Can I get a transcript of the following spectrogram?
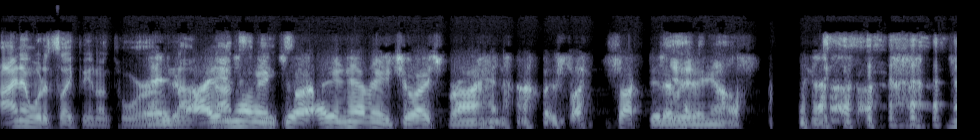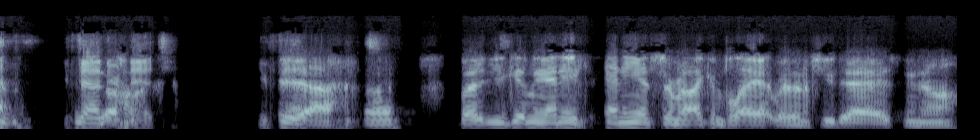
I know what it's like being on tour. Hey, not, I didn't have any choice. I didn't have any choice, Brian. I was like sucked at everything yeah. else. you found your niche. You found yeah. Uh, But you give me any any instrument, I can play it within a few days. You know,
